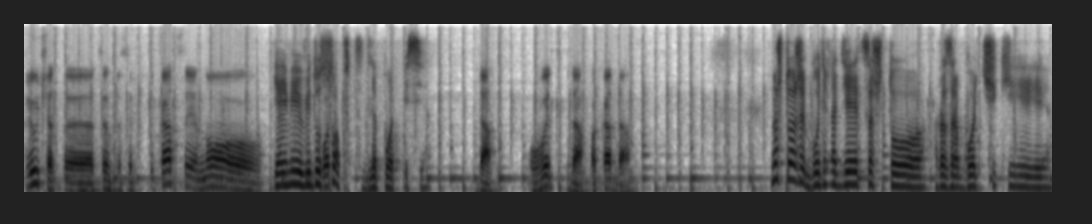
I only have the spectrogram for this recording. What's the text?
ключ от э, центра сертификации, но... Я имею в виду вот, софт для подписи. Да, увы, да, пока да. Ну что же, будем надеяться, что разработчики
